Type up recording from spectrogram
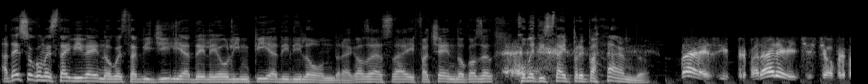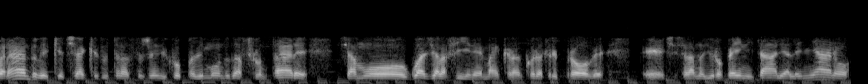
Adesso come stai vivendo questa vigilia delle Olimpiadi di Londra? Cosa stai facendo? Cosa, come ti stai preparando? Beh sì, preparare ci stiamo preparando perché c'è anche tutta la stagione di Coppa del Mondo da affrontare, siamo quasi alla fine, mancano ancora tre prove, eh, ci saranno gli europei in Italia a Legnano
